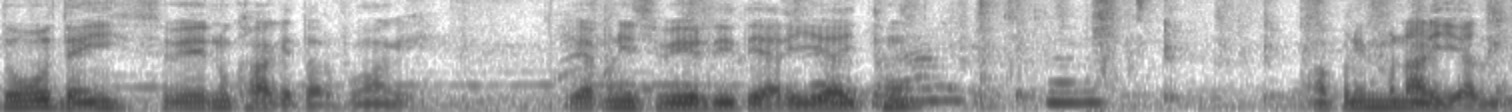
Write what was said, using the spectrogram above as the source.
ਦੋ ਦਹੀਂ ਸਵੇਰ ਨੂੰ ਖਾ ਕੇ ਤਰ ਪਵਾਂਗੇ ਇਹ ਆਪਣੀ ਸਵੇਰ ਦੀ ਤਿਆਰੀ ਆ ਇੱਥੋਂ। ਆਪਣੀ ਮਨਾਲੀ ਵੱਲ ਨੂੰ।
